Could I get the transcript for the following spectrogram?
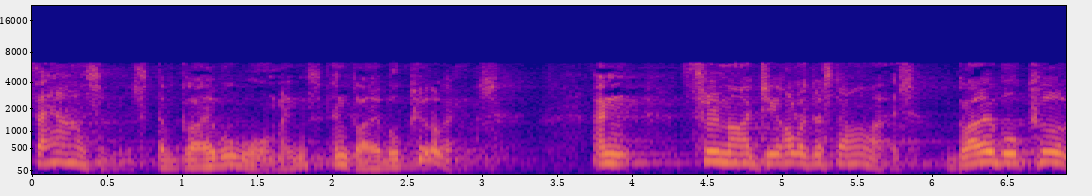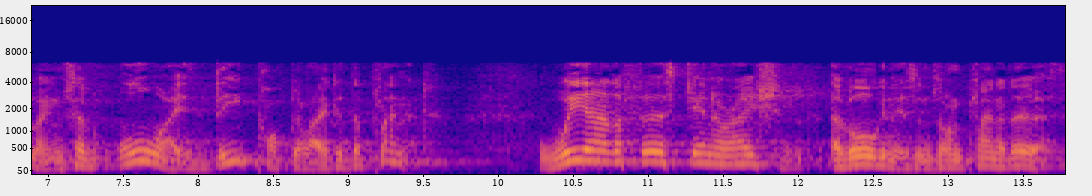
thousands of global warmings and global coolings. And through my geologist eyes, global coolings have always depopulated the planet. We are the first generation of organisms on planet Earth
